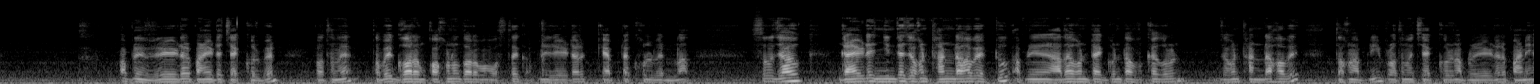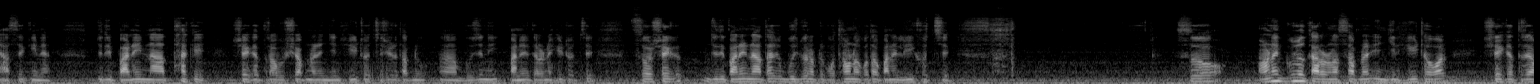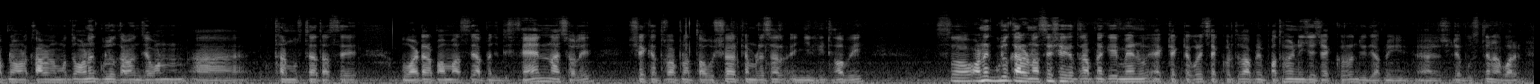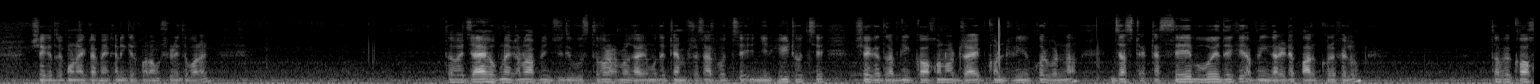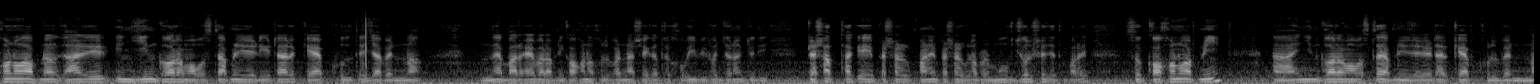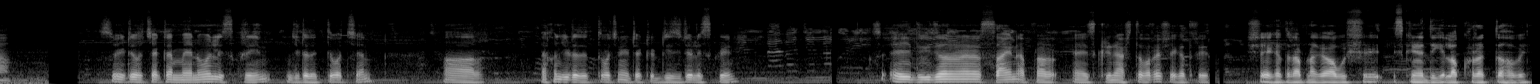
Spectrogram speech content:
আপনি রেডার পানিটা চেক করবেন প্রথমে। তবে গরম, কখনো গরম অবস্থায় আপনি রেডার ক্যাপটা খুলবেন না। সো যাই হোক, গাড়িটা ইঞ্জিনটা যখন ঠান্ডা হবে একটু, আপনি আধা ঘণ্টা, এক ঘণ্টা অপেক্ষা করুন। যখন ঠান্ডা হবে তখন আপনি প্রথমে চেক করুন আপনার রেডিটার পানি আছে কিনা। যদি পানি না থাকে সেক্ষেত্রে অবশ্যই আপনার ইঞ্জিন হিট হচ্ছে সেটা তো আপনি আহ, বুঝেনি পানির কারণে হিট হচ্ছে। সো সে যদি পানি না থাকে বুঝবেন আপনি কোথাও না কোথাও পানি লিক হচ্ছে। সো অনেকগুলো কারণ আছে আপনার ইঞ্জিন হিট হওয়ার। সেক্ষেত্রে আপনার কারণের মধ্যে অনেকগুলো কারণ যেমন থার্মোস্ট্যাট আছে ওয়াটার পাম্প আছে। আপনার যদি ফ্যান না চলে সেক্ষেত্রে আপনার তো অবশ্যই টেম্পারেচার ইঞ্জিন হিট হবে সো অনেকগুলো কারণ আছে, সেক্ষেত্রে আপনাকে মেনু একটা একটা করে চেক করতে হবে। আপনি প্রথমে নিজে চেক করুন, যদি আপনি সেটা বুঝতে না পারেন, সেক্ষেত্রে কোনো একটা মেকানিকের পরামর্শ নিতে পারেন। তবে যাই হোক না কেন, আপনি যদি বুঝতে পারেন আপনার গাড়ির মধ্যে টেম্পারেচার হচ্ছে ইঞ্জিন হিট হচ্ছে, সেক্ষেত্রে আপনি কখনো ড্রাইভ কন্টিনিউ করবেন না। জাস্ট একটা সেভ ওয়ে দেখে আপনি গাড়িটা পার্ক করে ফেলুন। তবে কখনো আপনার গাড়ির ইঞ্জিন গরম অবস্থা আপনি রেডিয়েটার ক্যাব খুলতে যাবেন না। নেবার এবার আপনি কখনো খুলবেন না। সেক্ষেত্রে খুবই বিপজ্জনক যদি প্রেশার থাকে, এই প্রেশার পানির প্রেশারগুলো আপনার মুখ ঝলসে যেতে পারে। সো কখনো আপনি ইঞ্জিন গরম অবস্থায় আপনি রেডিয়েটার ক্যাপ খুলবেন না। সো এটা হচ্ছে একটা ম্যানুয়াল স্ক্রিন যেটা দেখতে পাচ্ছেন। আর এখন যেটা দেখতে পাচ্ছেন, এটা একটা ডিজিটাল স্ক্রিন এই দুই ধরনের সাইন আপনার স্ক্রিনে আসতে পারে। সেক্ষেত্রে সেক্ষেত্রে আপনাকে অবশ্যই স্ক্রিনের দিকে লক্ষ্য রাখতে হবে।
